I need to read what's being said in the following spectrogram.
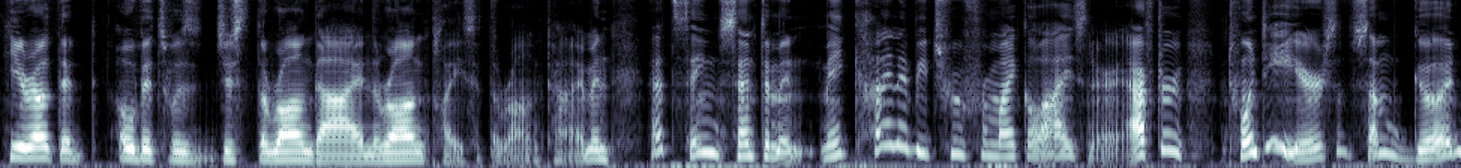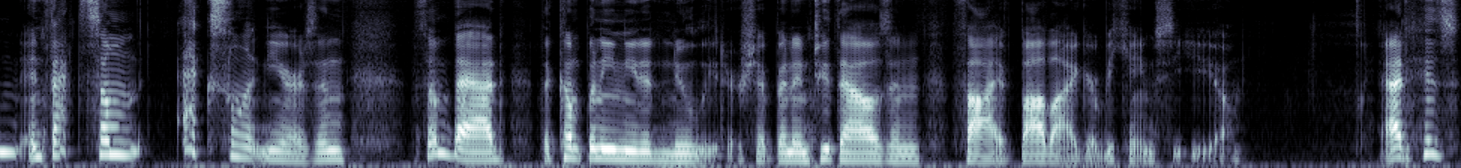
he wrote that Ovitz was just the wrong guy in the wrong place at the wrong time. And that same sentiment may kind of be true for Michael Eisner. After 20 years of some good, in fact, some excellent years, and some bad, the company needed new leadership. And in 2005, Bob Iger became CEO. At his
